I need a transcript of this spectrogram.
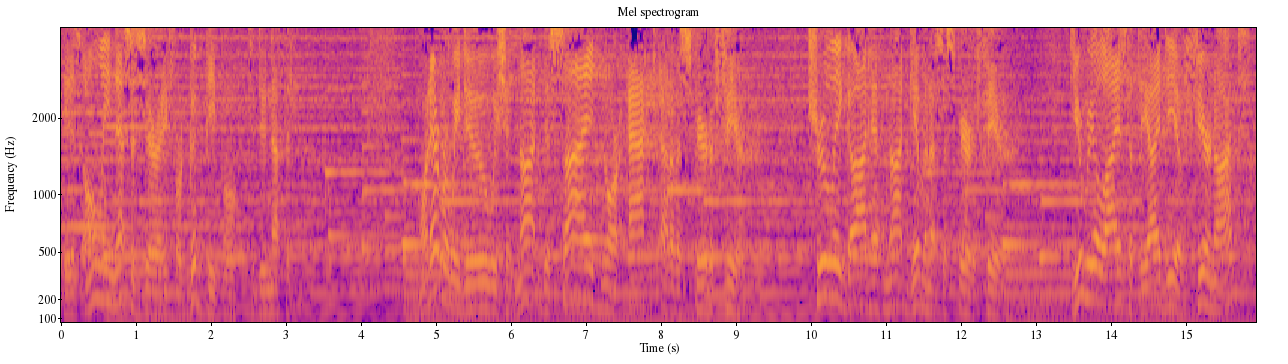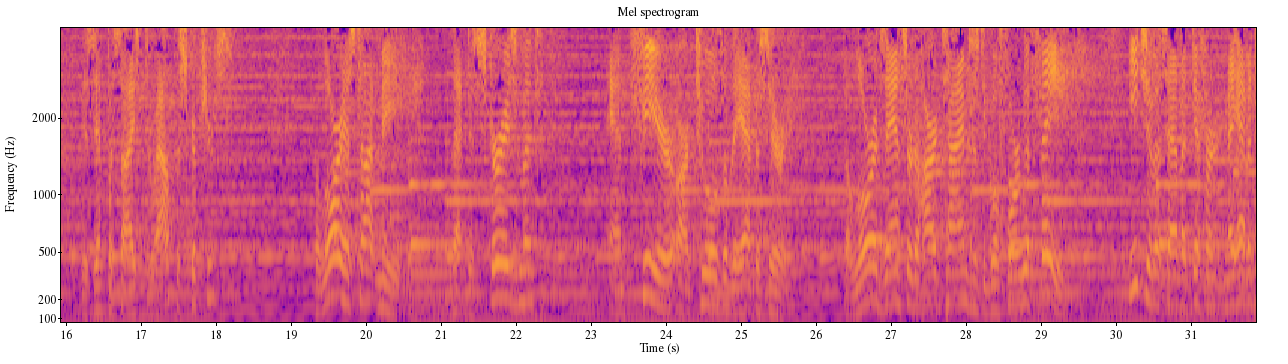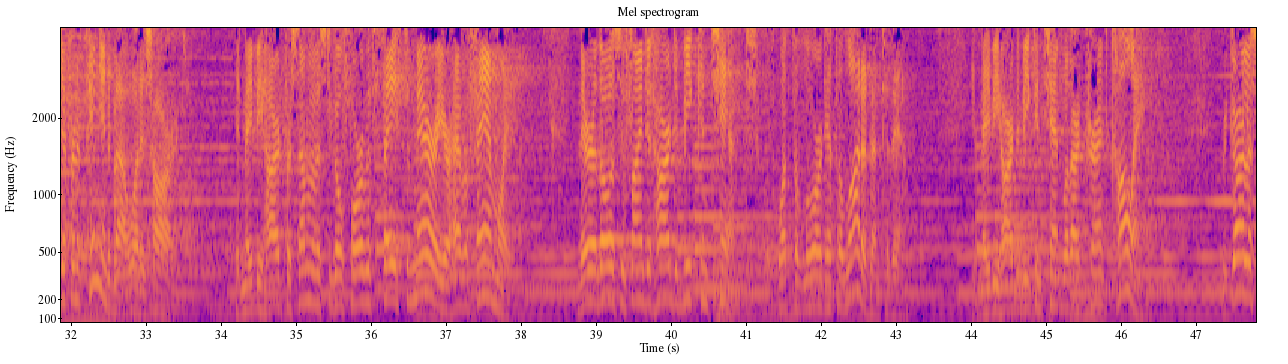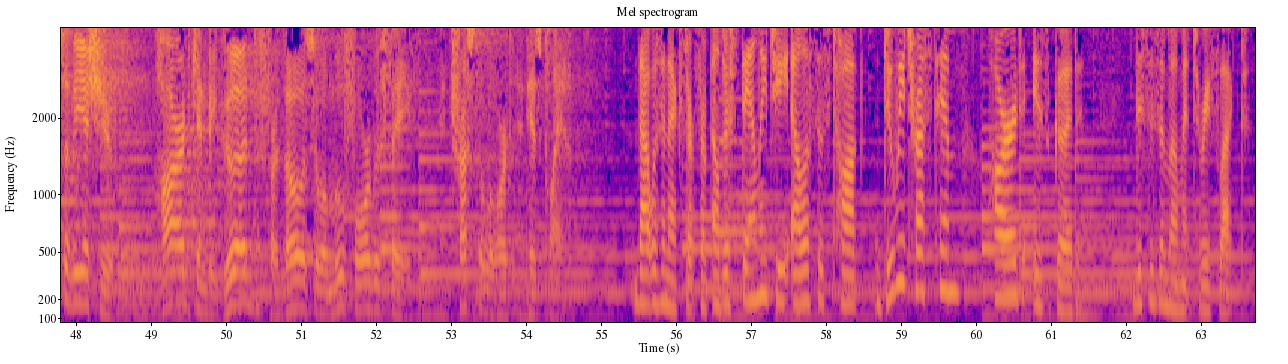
it is only necessary for good people to do nothing. And whatever we do, we should not decide nor act out of a spirit of fear. Truly, God hath not given us a spirit of fear. Do you realize that the idea of fear not is emphasized throughout the scriptures? The Lord has taught me that discouragement and fear are tools of the adversary. The Lord's answer to hard times is to go forward with faith. Each of us have a different may have a different opinion about what is hard. It may be hard for some of us to go forward with faith to marry or have a family. There are those who find it hard to be content with what the Lord hath allotted unto them. It may be hard to be content with our current calling. Regardless of the issue, hard can be good for those who will move forward with faith and trust the Lord and His plan. That was an excerpt from Elder Stanley G. Ellis's talk, Do We Trust Him? Hard is Good. This is a moment to reflect.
